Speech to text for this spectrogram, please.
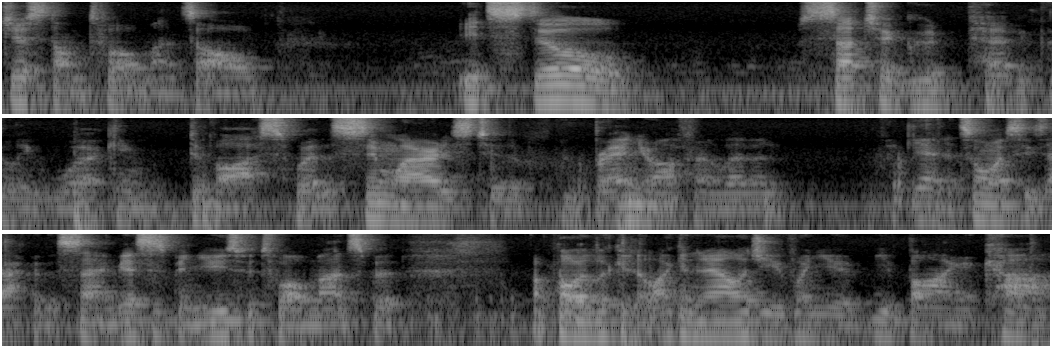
just on 12 months old. It's still such a good, perfectly working device where the similarities to the brand new iPhone 11, again, it's almost exactly the same. Yes, it's been used for 12 months, but I probably look at it like an analogy of when you're, you're buying a car.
